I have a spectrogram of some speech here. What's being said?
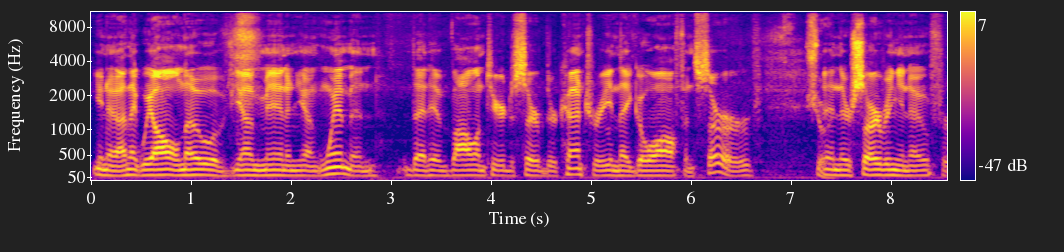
you know i think we all know of young men and young women that have volunteered to serve their country and they go off and serve Sure. and they're serving you know for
